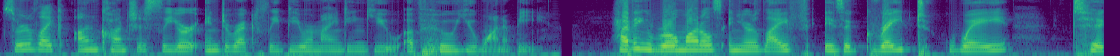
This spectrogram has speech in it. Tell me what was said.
sort of like unconsciously or indirectly be reminding you of who you want to be. Having role models in your life is a great way to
